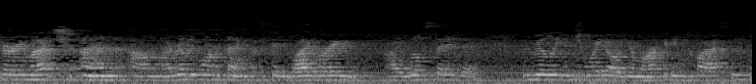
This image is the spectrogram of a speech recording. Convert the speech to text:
Very much, and um, I really want to thank the State Library. I will say that we really enjoyed all your marketing classes.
